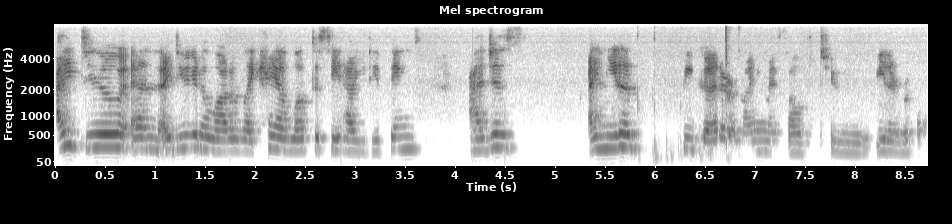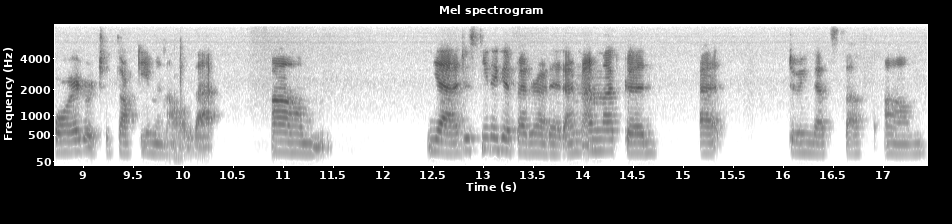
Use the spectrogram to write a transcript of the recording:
I do, and I do get a lot of like, "Hey, I'd love to see how you do things." I just, I need to be good at reminding myself to either record or to document all of that. Um, yeah, I just need to get better at it. I'm, I'm not good at doing that stuff. Um,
